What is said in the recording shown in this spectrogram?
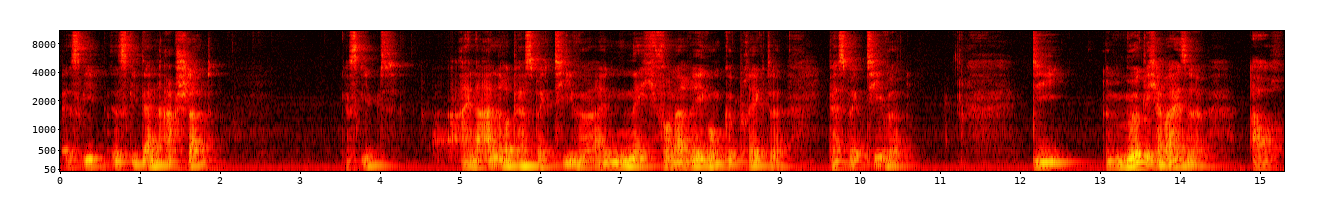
Es gibt, es gibt einen Abstand. Es gibt eine andere Perspektive, eine nicht von Erregung geprägte Perspektive, die möglicherweise auch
